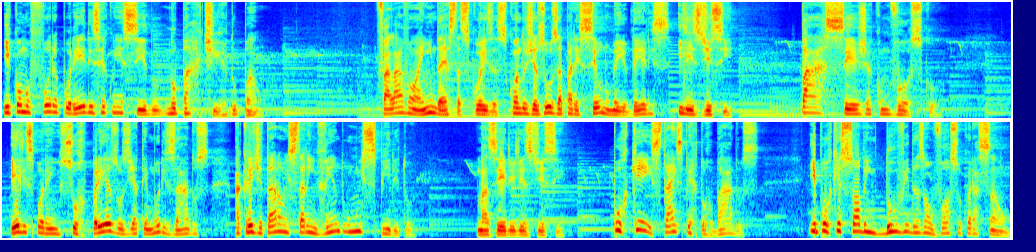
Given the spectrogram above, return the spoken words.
e como fora por eles reconhecido no partir do pão. Falavam ainda estas coisas quando Jesus apareceu no meio deles e lhes disse: paz seja convosco. Eles, porém, surpresos e atemorizados, acreditaram estarem vendo um espírito. Mas ele lhes disse: Por que estáis perturbados? E por que sobem dúvidas ao vosso coração?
